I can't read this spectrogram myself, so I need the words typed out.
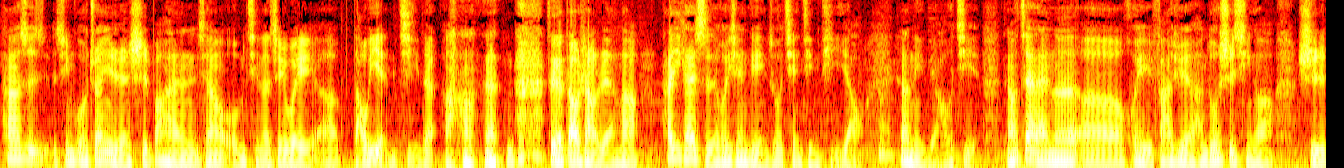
他是经过专业人士，包含像我们请的这位呃导演级的啊，这个刀上人啊，他一开始会先给你做前情提要，让你了解，然后再来呢，呃，会发现很多事情啊是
